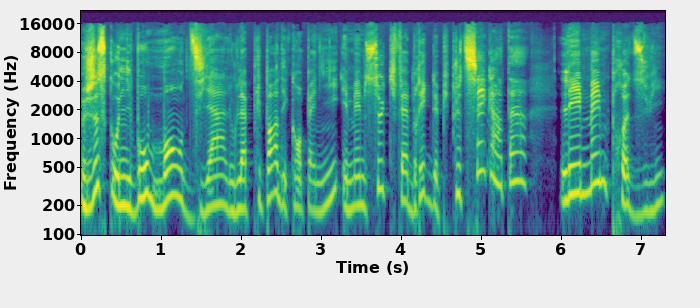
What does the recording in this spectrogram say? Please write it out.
Jusqu'au niveau mondial, où la plupart des compagnies, et même ceux qui fabriquent depuis plus de 50 ans les mêmes produits,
